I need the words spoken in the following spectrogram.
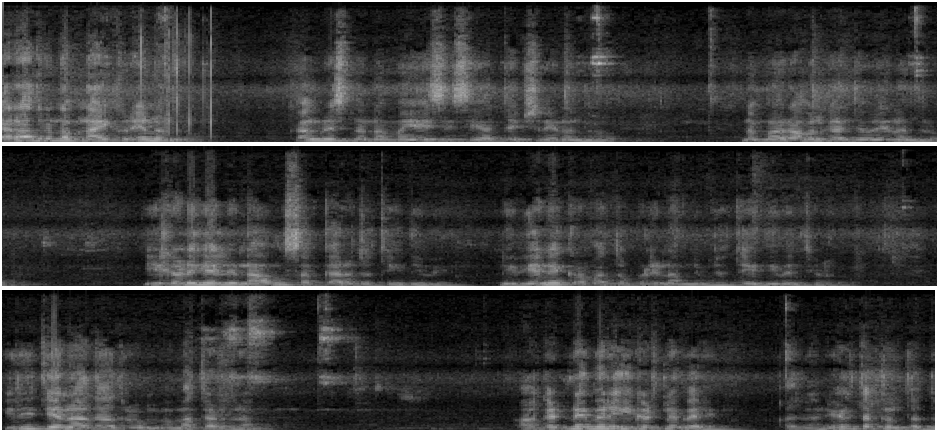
ಯಾರಾದರೂ ನಮ್ಮ ನಾಯಕರು ಏನಂದರು? ಕಾಂಗ್ರೆಸ್ನ ನಮ್ಮ ಎ ಸಿ ಸಿ ಅಧ್ಯಕ್ಷರು ಏನಂದರು? ನಮ್ಮ ರಾಹುಲ್ ಗಾಂಧಿ ಅವರು ಏನಂದರು? ಈ ಗಳಿಗೆಯಲ್ಲಿ ನಾವು ಸರ್ಕಾರ ಜೊತೆ ಇದ್ದೀವಿ. ನೀವು ಏನೇ ಕ್ರಮ ತಗೊಳ್ಳಿ, ನಾವು ನಿಮ್ಮ ಜೊತೆ ಇದ್ದೀವಿ ಅಂತ ಹೇಳಿದ್ರು ಈ ರೀತಿ ಏನಾದರೂ ಮಾತಾಡಿದ್ರ? ಆ ಘಟನೆ ಬೇರೆ, ಈ ಘಟನೆ ಬೇರೆ. ಅದು ನಾನು ಹೇಳ್ತಕ್ಕಂಥದ್ದು,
